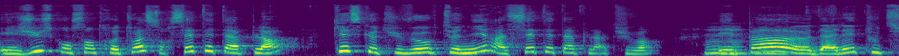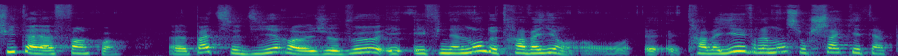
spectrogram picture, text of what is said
et juste concentre-toi sur cette étape-là. Qu'est-ce que tu veux obtenir à cette étape-là, tu vois? Et mhm. pas euh, d'aller tout de suite à la fin, quoi. Euh, pas de se dire, euh, je veux, et, finalement de travailler, travailler vraiment sur chaque étape.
